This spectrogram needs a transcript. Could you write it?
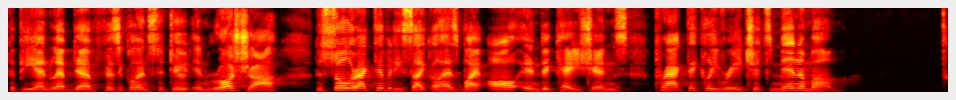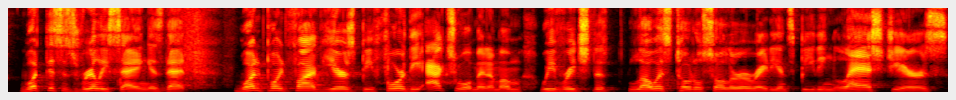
the PN Lebedev Physical Institute in Russia, the solar activity cycle has, by all indications, practically reached its minimum. What this is really saying is that 1.5 years before the actual minimum, we've reached the lowest total solar irradiance, beating last year's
